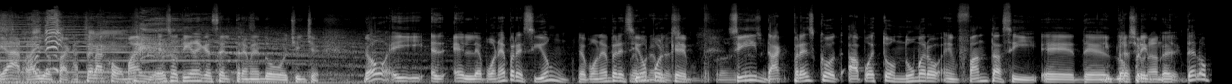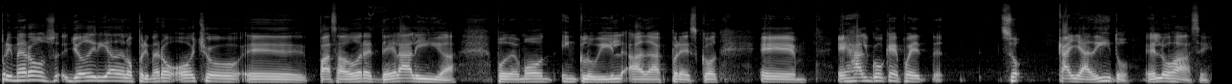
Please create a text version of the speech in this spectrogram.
ya rayos, sacaste la Comay. Eso tiene que ser tremendo bochinche. No, y él, él le pone presión, le pone presión pone porque presión, sí, presión. Dak Prescott ha puesto un número en fantasy eh, de, los prim- Impresionante. de los primeros, yo diría de los primeros ocho eh, pasadores de la liga, podemos incluir a Dak Prescott. Eh, es algo que pues so- calladito, él los hace.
